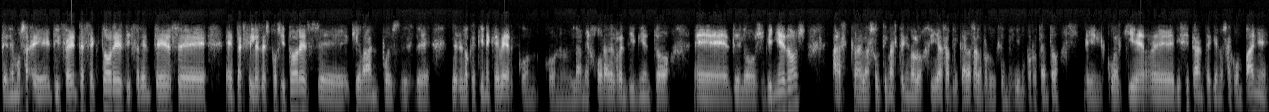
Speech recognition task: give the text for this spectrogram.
tenemos eh, diferentes sectores, diferentes eh, eh, perfiles de expositores eh, que van pues desde, desde lo que tiene que ver con, con la mejora del rendimiento de los viñedos hasta las últimas tecnologías aplicadas a la producción de vino. Por lo tanto, eh, cualquier eh, visitante que nos acompañe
